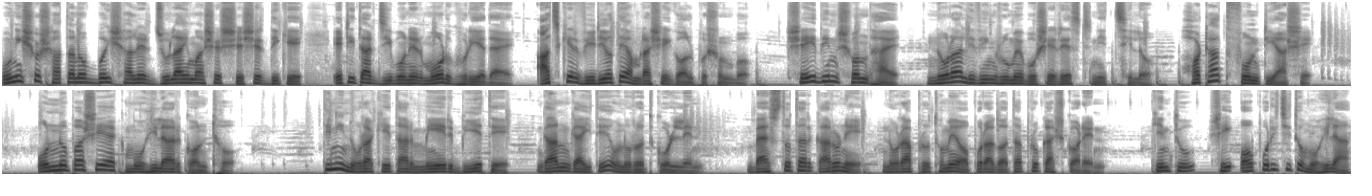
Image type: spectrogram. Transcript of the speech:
উনিশশো সাতানব্বই সালের জুলাই মাসের শেষের দিকে এটি তার জীবনের মোড় ঘুরিয়ে দেয়। আজকের ভিডিওতে আমরা সেই গল্প শুনব। সেই দিন সন্ধ্যায় নোরা লিভিং রুমে বসে রেস্ট নিচ্ছিল। হঠাৎ ফোনটি আসে। অন্য পাশে এক মহিলার কণ্ঠ। তিনি নোরাকে তার মেয়ের বিয়েতে গান গাইতে অনুরোধ করলেন। ব্যস্ততার কারণে নোরা প্রথমে অপরাগতা প্রকাশ করেন। কিন্তু সেই অপরিচিত মহিলা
